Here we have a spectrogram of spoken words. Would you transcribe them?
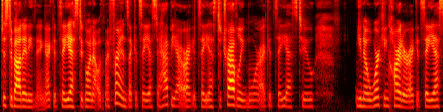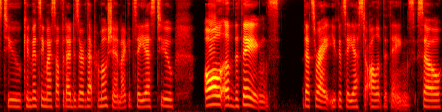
just about anything. I could say yes to going out with my friends. I could say yes to happy hour. I could say yes to traveling more. I could say yes to, you know, working harder. I could say yes to convincing myself that I deserve that promotion. I could say yes to all of the things. That's right. You could say yes to all of the things. So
